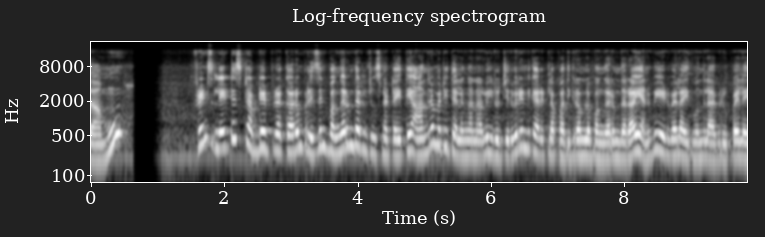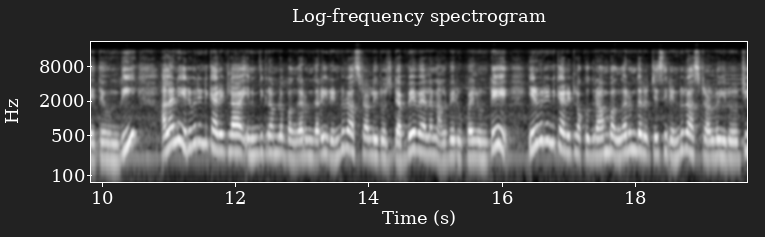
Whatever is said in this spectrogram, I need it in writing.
వెళ్తాము ఫ్రెండ్స్ లేటెస్ట్ అప్డేట్ ప్రకారం ప్రెసెంట్ బంగారం ధరలు చూసినట్టయితే ఆంధ్ర మరియు తెలంగాణలో ఈరోజు ఇరవై రెండు క్యారెట్ల పది గ్రాముల బంగారం ధర ఎనభై ఏడు వేల ఐదు వందల యాభై రూపాయలు అయితే ఉంది. అలానే ఇరవై రెండు క్యారెట్ల ఎనిమిది గ్రాముల బంగారం ధర ఈ రెండు రాష్ట్రాల్లో ఈరోజు డెబ్బై వేల నలభై రూపాయలు ఉంటే ఇరవై రెండు క్యారెట్ల ఒక గ్రామ్ బంగారం ధర వచ్చేసి రెండు రాష్ట్రాల్లో ఈరోజు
